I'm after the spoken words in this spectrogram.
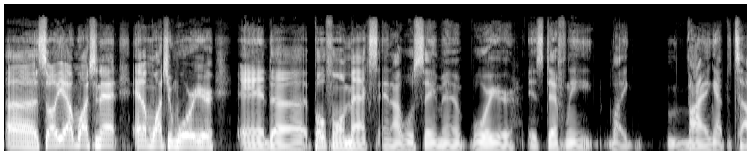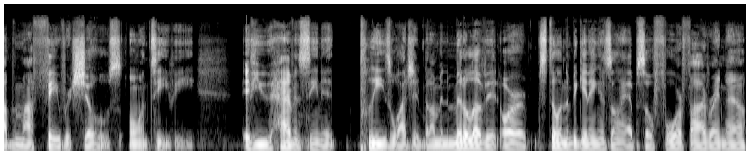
Uh, so yeah, I'm watching that, and I'm watching Warrior, and uh, both on Max. And I will say, man, Warrior is definitely like vying at the top of my favorite shows on TV. If you haven't seen it, please watch it. But I'm in the middle of it, or still in the beginning. It's on like episode four or five right now.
